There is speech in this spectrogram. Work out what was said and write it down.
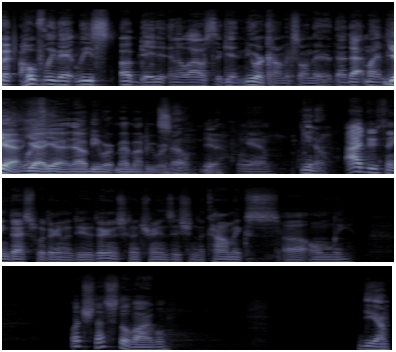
But hopefully they at least update it and allow us to get newer comics on there. That that might make yeah, it worth yeah, yeah. That would be that might be worth. So it. Yeah, yeah you know, I do think that's what they're gonna do they're just gonna transition the comics uh, only which that's still viable yeah.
